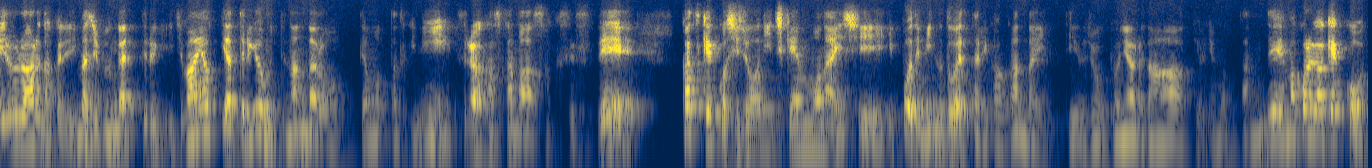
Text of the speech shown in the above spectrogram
いろいろある中で、今自分がやってる、一番やってる業務って何だろうって思った時に、それはカスタマーサクセスで、かつ結構市場に知見もないし、一方でみんなどうやったらいいか分かんないっていう状況にあるなっていうふうに思ったんで、まあ、これが結構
